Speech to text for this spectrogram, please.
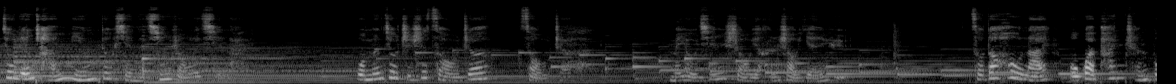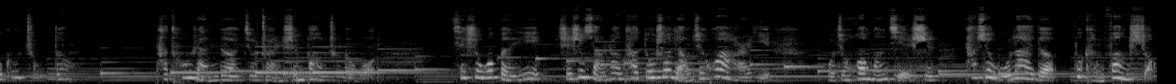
就连蝉鸣都显得轻柔了起来。我们就只是走着走着，没有牵手，也很少言语。走到后来，我怪潘晨不够主动，他突然的就转身抱住了我。其实我本意只是想让他多说两句话而已，我就慌忙解释，他却无赖的不肯放手。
